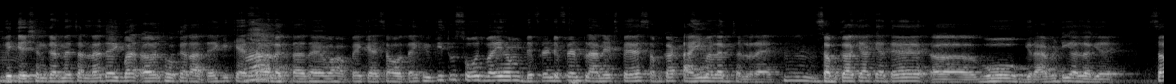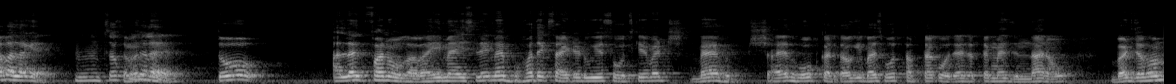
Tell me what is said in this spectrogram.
वेकेशन करने चलना है तो एक बार अर्थ होकर आते हैं कि कैसा हाँ। लगता था वहाँ पे कैसा होता है क्योंकि तू सोच भाई हम डिफरेंट डिफरेंट प्लैनेट्स पे है सबका टाइम अलग चल रहा है। सबका क्या कहते हैं वो ग्रेविटी अलग है सब अलग है। हम्म, सब समझ रहा है? है। तो अलग फन होगा भाई मैं इसलिए मैं बहुत एक्साइटेड हूँ ये सोच के बट मैं शायद होप करता हूँ कि बस वो तब तक हो जाए जब तक मैं ज़िंदा रहूँ बट जब हम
